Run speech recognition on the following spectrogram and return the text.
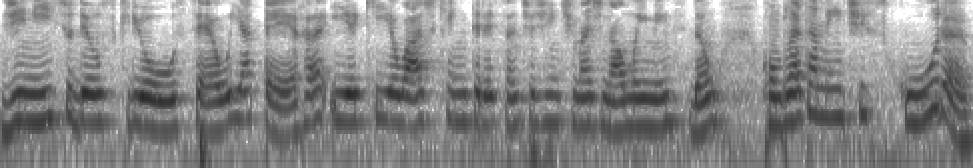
de início Deus criou o céu e a terra, e aqui eu acho que é interessante a gente imaginar uma imensidão completamente escura,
